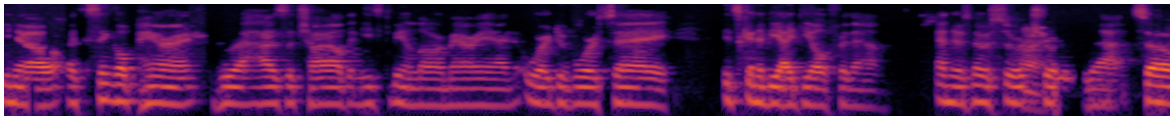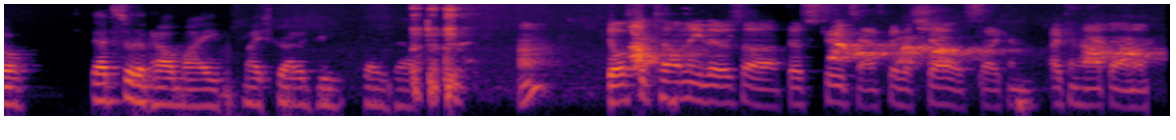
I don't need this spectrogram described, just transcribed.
you know, a single parent who has a child that needs to be in Lower Merion or a divorcee, it's going to be ideal for them. And there's no sort Right. shortage of that. So that's sort of how my my strategy plays out. Huh? You'll have to tell me those uh, those streets after the show so I can I can hop on them.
